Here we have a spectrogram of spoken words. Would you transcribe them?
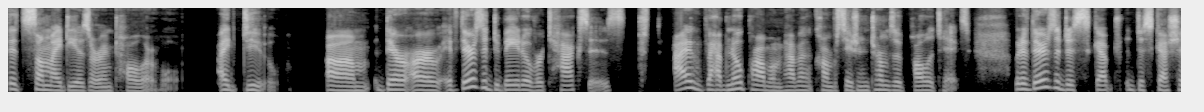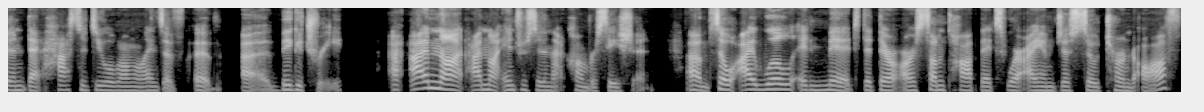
that some ideas are intolerable. I do. Um, there are, if there's a debate over taxes, I have no problem having a conversation in terms of politics. But if there's a discuss- discussion that has to do along the lines of, of uh, bigotry, I, I'm not, I'm not interested in that conversation. Um, so I will admit that there are some topics where I am just so turned off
